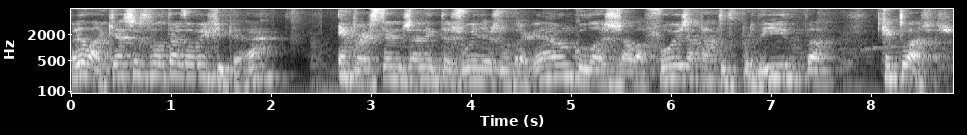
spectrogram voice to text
Olha lá, que achas de voltares ao Benfica, hã? É pá, este ano já nem te ajoelhas no dragão, o Laje já lá foi, já está tudo perdido, pá. O que é que tu achas?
